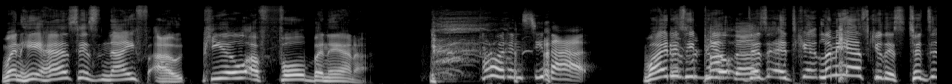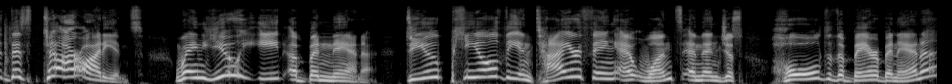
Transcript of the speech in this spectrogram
when he has his knife out, peel a full banana? Oh, I didn't see that. Why does he peel? Does it, let me ask you this to this to our audience: When you eat a banana, do you peel the entire thing at once and then just hold the bare banana?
